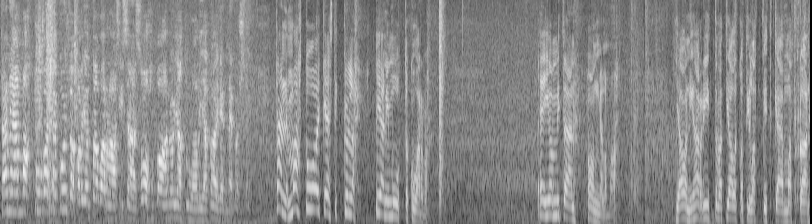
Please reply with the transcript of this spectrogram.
tännehän mahtuu vaikka kuinka paljon tavaraa sisään, sohvaa, nojatuolia ja kaiken näköistä. Tänne mahtuu oikeasti kyllä pieni muuttokuorma. Ei ole mitään ongelmaa. Ja on ihan riittävät jalkotilat pitkään matkaan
